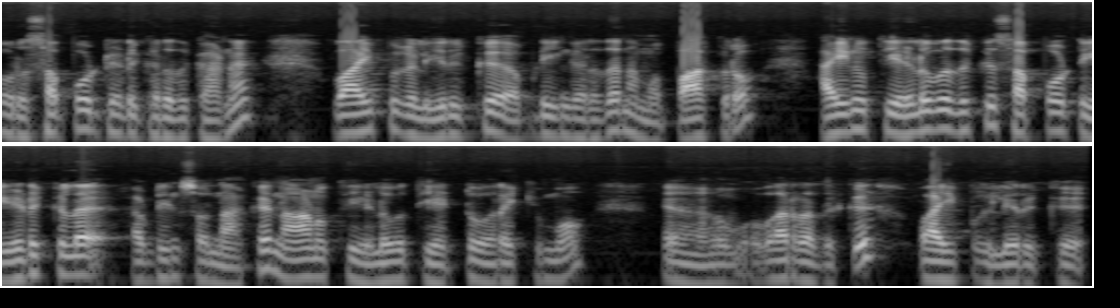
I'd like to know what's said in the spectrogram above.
ஒரு சப்போர்ட் எடுக்கிறதுக்கான வாய்ப்புகள் இருக்குது அப்படிங்கிறத நம்ம பார்க்குறோம். ஐநூற்றி எழுபதுக்கு சப்போர்ட் எடுக்கலை அப்படின்னு சொன்னாக்க நானூற்றி எழுபத்தி எட்டு வரைக்குமோ வர்றதுக்கு வாய்ப்புகள் இருக்குது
